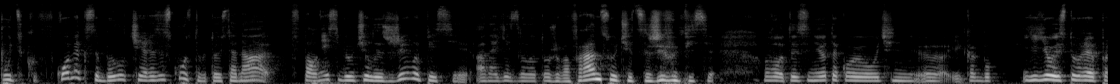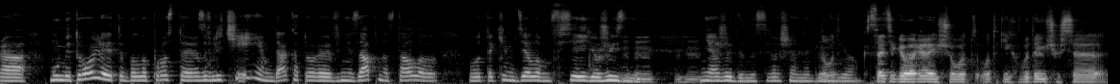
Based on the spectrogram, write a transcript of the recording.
путь в комиксы был через искусство. То есть она вполне себе училась живописи. Она ездила тоже во Францию учиться живописи. Вот, то есть у нее такой очень, как бы ее история про мумитроли это было просто развлечением, да, которое внезапно стало вот таким делом всей ее жизни. Uh-huh, uh-huh. Неожиданно совершенно для ну, нее. Вот, кстати говоря, еще вот, вот таких выдающихся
